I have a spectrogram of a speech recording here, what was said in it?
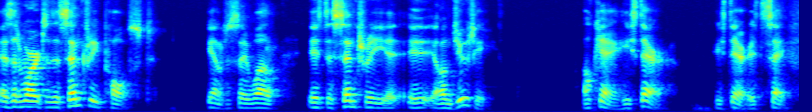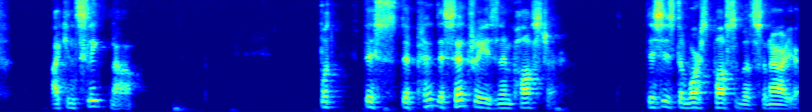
as it were, to the sentry post, you know, to say, well, is the sentry uh, uh, on duty? Okay, he's there. He's there. It's safe. I can sleep now But this the, the sentry is an imposter this is the worst possible scenario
